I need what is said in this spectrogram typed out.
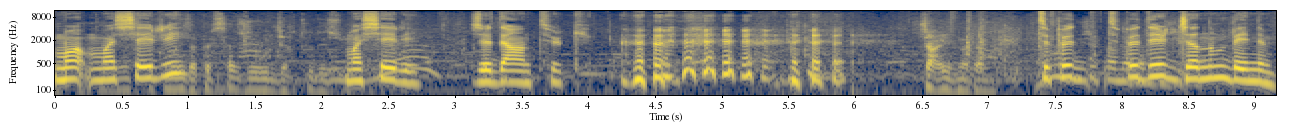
Ma, ma chérie. appellent ça, je vais vous le dire tout dessus. Ma chérie. Je dis en turc. J'arrive, madame. Peux dire canım benim.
